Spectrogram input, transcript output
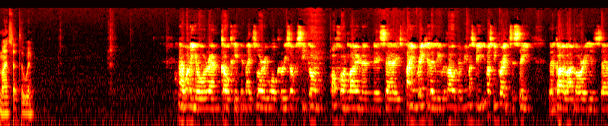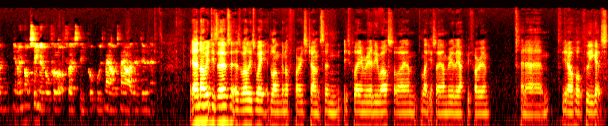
mindset to win. Now, one of your um, goalkeeping mates, Laurie Walker, he's obviously gone off on loan and is uh, is playing regularly with Oldham. It must be it must be great to see that a guy like Laurie is um, you know not seen an awful lot of first team football is now is now out there doing it. Yeah, no, he deserves it as well. He's waited long enough for his chance, and he's playing really well. So I am, like you say, I'm really happy for him, and um, you know, hopefully he gets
